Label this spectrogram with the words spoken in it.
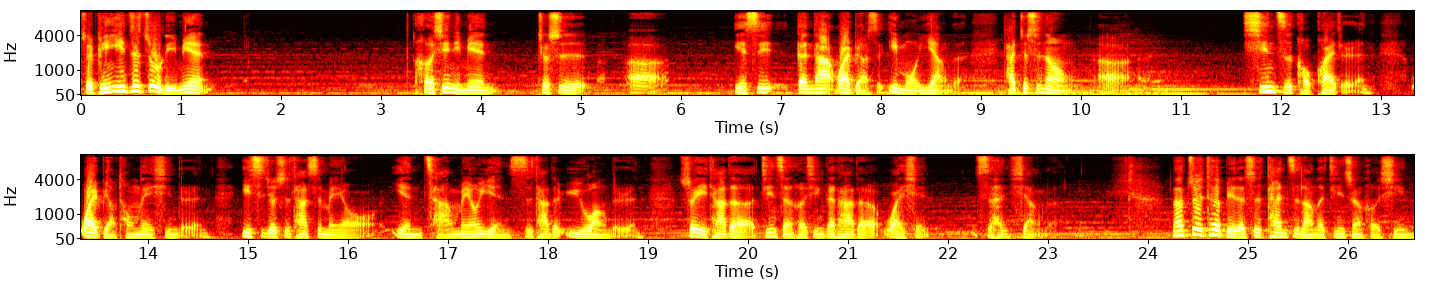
水平一之助里面核心里面就是呃，也是跟他外表是一模一样的。他就是那种呃，心直口快的人，外表通内心的人，意思就是他是没有掩藏、没有掩饰他的欲望的人，所以他的精神核心跟他的外显是很像的。那最特别的是炭治郎的精神核心，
